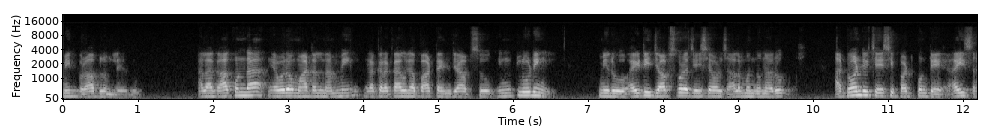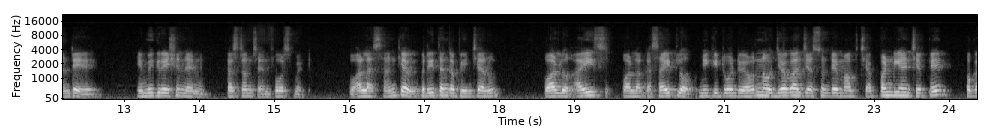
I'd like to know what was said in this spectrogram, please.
మీకు ప్రాబ్లం లేదు. అలా కాకుండా ఎవరో మాటలు నమ్మి రకరకాలుగా పార్ట్ టైం జాబ్స్ ఇంక్లూడింగ్ మీరు ఐటీ జాబ్స్ కూడా చేసేవాళ్ళు చాలామంది ఉన్నారు. అటువంటివి చేసి పట్టుకుంటే ఐస్ అంటే ఇమిగ్రేషన్ అండ్ కస్టమ్స్ ఎన్ఫోర్స్మెంట్ వాళ్ళ సంఖ్య విపరీతంగా పెంచారు. వాళ్ళు ఐస్ వాళ్ళ యొక్క సైట్లో మీకు ఇటువంటి ఎవరన్నా ఉద్యోగాలు చేస్తుంటే మాకు చెప్పండి అని చెప్పే ఒక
